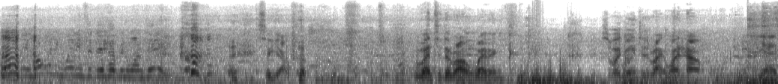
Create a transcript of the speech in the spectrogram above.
how many weddings did they have in one day? So yeah, we went to the wrong wedding. So we're going to the right one now. yes,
